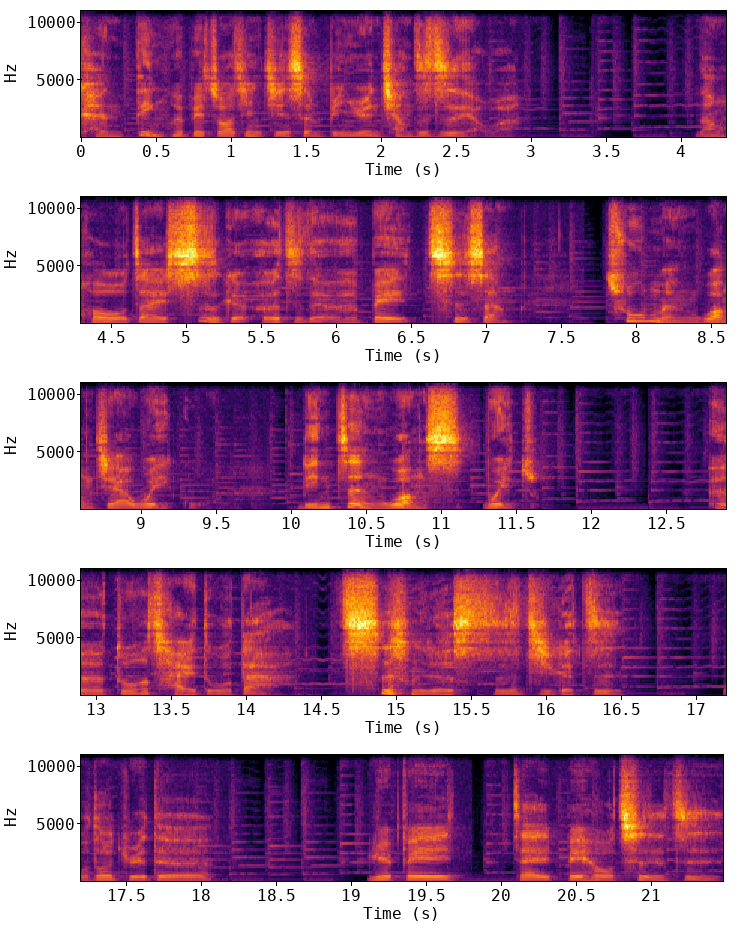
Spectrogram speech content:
肯定会被抓进精神病院强制治疗吧。然后在四个儿子的耳背刺上“出门忘家卫国，临阵忘死未主”，耳朵才多大，刺了十几个字，我都觉得岳飞。在背后刺的字，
